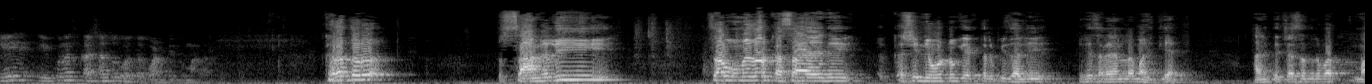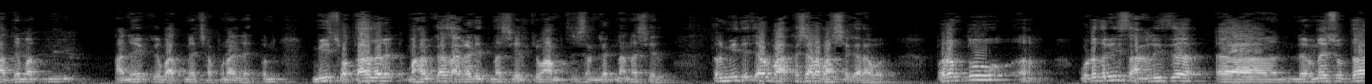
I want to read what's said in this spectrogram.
हे एकूणच कशाचं घोतक वाटते तुम्हाला? खर तर सांगलीचा उमेदवार कसा आहे आणि कशी निवडणूक एकतर्फी झाली हे सगळ्यांना माहिती आहे. आणि त्याच्या संदर्भात माध्यमातून अनेक बातम्या छापून आल्या आहेत. पण मी स्वतः जर महाविकास आघाडीत नसेल किंवा आमची संघटना नसेल तर मी त्याच्यावर भा- कशाला भाष्य करावं? परंतु कुठंतरी सांगलीचं निर्णय सुद्धा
